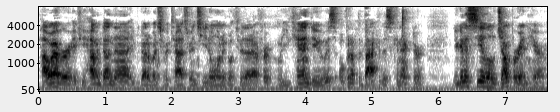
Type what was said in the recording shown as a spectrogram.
However, if you haven't done that, you've got a bunch of attachments, you don't want to go through that effort, what you can do is open up the back of this connector. You're going to see a little jumper in here.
